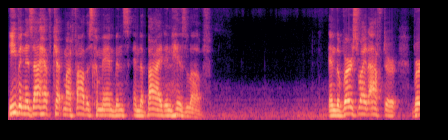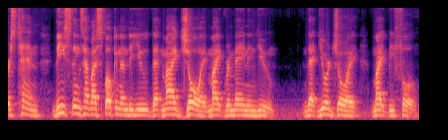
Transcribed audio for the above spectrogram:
Even as I have kept my Father's commandments and abide in his love. And the verse right after, verse 10 These things have I spoken unto you, that my joy might remain in you, that your joy might be full.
